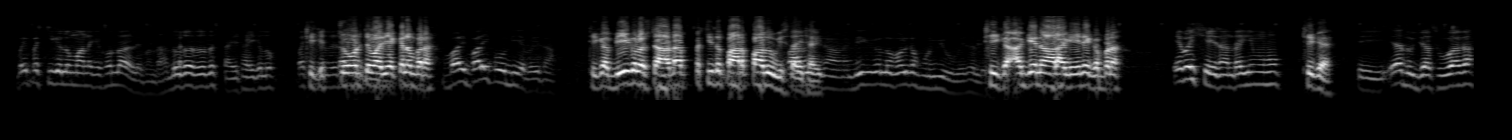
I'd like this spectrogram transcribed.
ਬਈ 25 ਕਿਲੋ ਮੰਨ ਕੇ ਖੁੱਲਾ ਲੈ ਬੰਦਾ। ਦੁੱਧ ਦੁੱਧ 27 28 ਕਿਲੋ। ਠੀਕ ਹੈ ਚੋਣ ਚਵਾਦੀ ਇੱਕ ਨੰਬਰ। ਬਾਲੀ ਬਾਲੀ ਪਊਦੀ ਹੈ ਬਈ ਤਾਂ। ਠੀਕ ਹੈ 20 ਕਿਲੋ ਸਟਾਰਟ ਆ 25 ਤੋਂ ਪਾਰ ਪਾ ਦੂਗੀ 27 28 20 ਕਿਲੋ ਬੋਲੀ ਤਾਂ ਹੁਣ ਵੀ ਹੋਊਗੀ ਥੱਲੇ। ਠੀਕ ਹੈ ਅੱਗੇ ਨਾਲ ਆ ਗਏ ਇਹਨੇ ਗੱਬਣਾ। ਇਹ ਬਈ 6 ਦੰਦ ਹੈਗੀ ਮੂੰਹੋਂ। ਠੀਕ ਹੈ ਤੇ ਇਹਦਾ ਦੂਜਾ ਸੂਆ ਹੈਗਾ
